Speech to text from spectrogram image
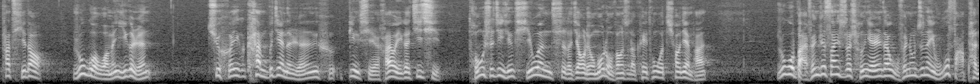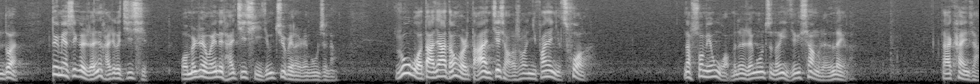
他提到，如果我们一个人去和一个看不见的人和，并且还有一个机器。同时进行提问式的交流，某种方式呢可以通过敲键盘。如果百分之三十的成年人在五分钟之内无法判断对面是一个人还是个机器，我们认为那台机器已经具备了人工智能。如果大家等会儿答案揭晓的时候，你发现你错了，那说明我们的人工智能已经像人类了。大家看一下，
